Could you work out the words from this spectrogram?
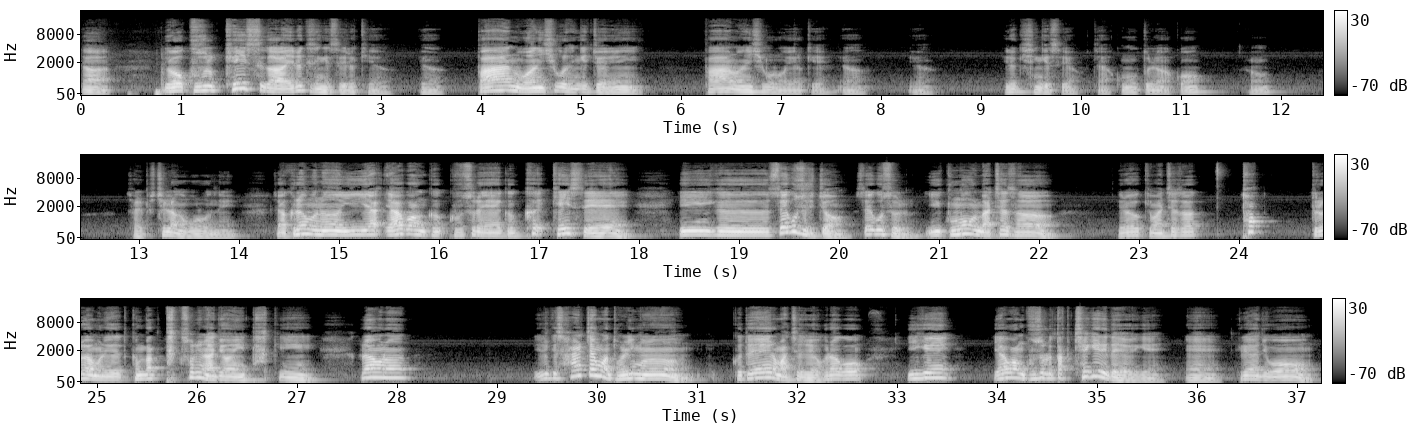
자, 요 구슬 케이스가 이렇게 생겼어요. 이렇게요. 예. 반원식으로 생겼죠. 반원식으로 이렇게. 예. 예. 이렇게 생겼어요. 자, 구멍 뚫려갖고. 어. 잘 비칠란가 모르겠네. 자, 그러면은 이 야, 야광 그 구슬에 그 케- 케이스에 이 그 쇠구슬 있죠? 쇠구슬. 이 구멍을 맞춰서 이렇게 맞춰서 턱 들어가면 금방 탁 소리 나죠? 이 탁. 이. 그러면은 이렇게 살짝만 돌리면 그대로 맞춰져요. 그러고 이게 야광 구슬로 딱 체결이 돼요, 이게. 예. 그래가지고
